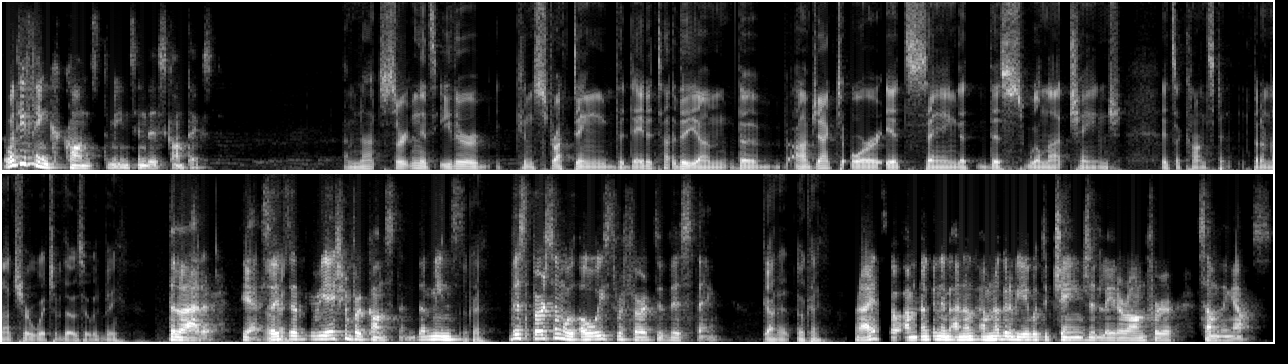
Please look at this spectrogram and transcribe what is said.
What do you think const means in this context? I'm not certain. It's either constructing the data type, the um, the object, or it's saying that this will not change. It's a constant, but I'm not sure which of those it would be. The latter. Yeah. So Okay. it's an abbreviation for constant. That means Okay, this person will always refer to this thing. got it. Okay, right? So I'm not gonna I'm not, I'm not gonna be able to change it later on for something else.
